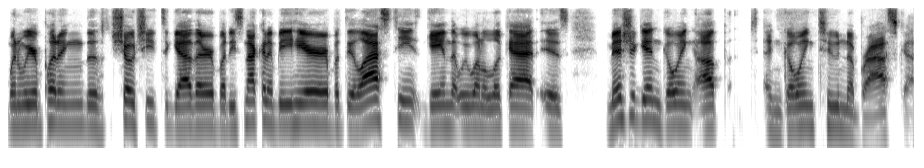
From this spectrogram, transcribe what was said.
when we were putting the show sheet together. But he's not going to be here. But the last team, game that we want to look at is Michigan going up and going to Nebraska,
